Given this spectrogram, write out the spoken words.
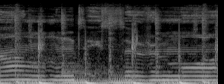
But who was there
